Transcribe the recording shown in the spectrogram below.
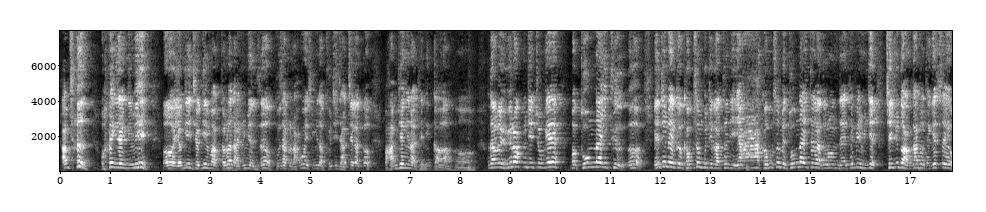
아무튼 왕 회장님이 어, 여기저기 막 돌아다니면서 구상을 하고 있습니다. 부지 자체가 또 만 평이나 되니까. 어. 그 다음에 위락부지 쪽에 막 돔나이트. 어, 예전에 그 거북섬 부지 같으니, 야, 거북섬에 돔나이트가 들어오는데, 대표님 이제 제주도 안 가도 되겠어요.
